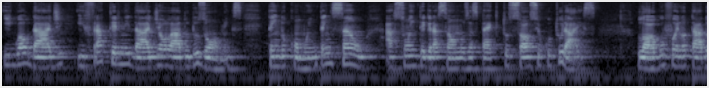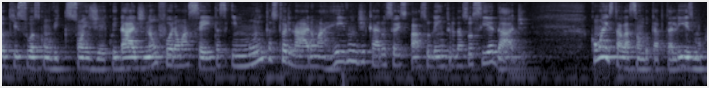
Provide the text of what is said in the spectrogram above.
igualdade e fraternidade ao lado dos homens, tendo como intenção a sua integração nos aspectos socioculturais. Logo, foi notado que suas convicções de equidade não foram aceitas e muitas tornaram a reivindicar o seu espaço dentro da sociedade. Com a instalação do capitalismo,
